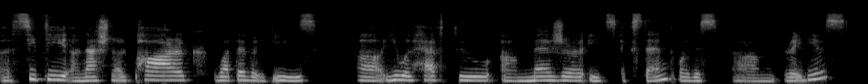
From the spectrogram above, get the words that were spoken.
a, a, city, a national park, whatever it is, uh, you will have to uh, measure its extent or this um, radius,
